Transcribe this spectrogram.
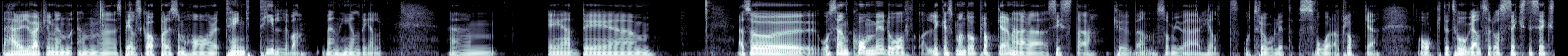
Det här är ju verkligen en, en spelskapare som har tänkt till va, med en hel del. Um, är det... Ehm, alltså, och sen kommer ju då, lyckas man då plocka den här äh, sista kuben som ju är helt otroligt svår att plocka. Och det tog alltså då 66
